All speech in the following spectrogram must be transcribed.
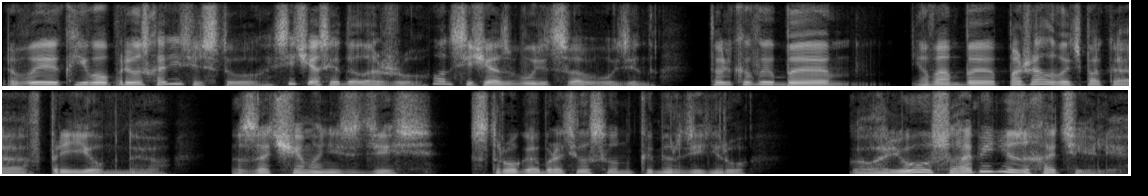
Вы к его превосходительству? Сейчас я доложу. Он сейчас будет свободен. Только вы бы... Вам бы пожаловать пока в приемную. Зачем они здесь? Строго обратился он к камердинеру. Говорю, сами не захотели.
